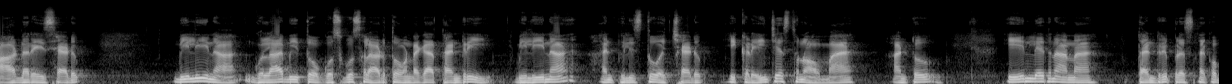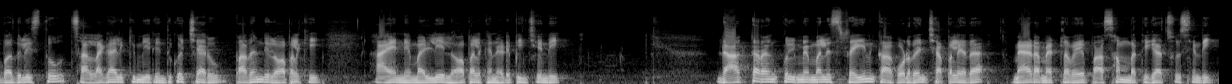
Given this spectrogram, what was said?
ఆర్డర్ వేశాడు. విలీన గులాబీతో గుసగుసలాడుతూ ఉండగా తండ్రి విలీనా? అని పిలుస్తూ వచ్చాడు. ఇక్కడ ఏం చేస్తున్నావు అమ్మా అంటూ ఏం లేదు నాన్న. తండ్రి ప్రశ్నకు బదులిస్తూ చల్లగాలికి మీరు పదండి లోపలికి. ఆయన్ని మళ్ళీ లోపలికి నడిపించింది. డాక్టర్ అంకుల్ మిమ్మల్ని స్ట్రెయిన్ కాకూడదని చెప్పలేదా? మేడం మెట్ల వైపు అసమ్మతిగా చూసింది.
